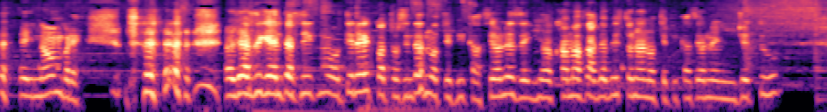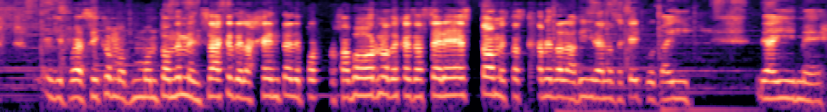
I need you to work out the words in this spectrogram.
y nombre. Al día siguiente, así como tiene 400 notificaciones, de, yo jamás había visto una notificación en YouTube. Y fue así como un montón de mensajes de la gente de por favor no dejes de hacer esto, me estás cambiando la vida, no sé qué, y pues de ahí, de ahí me,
